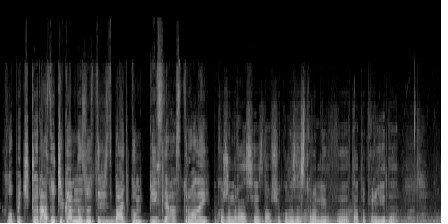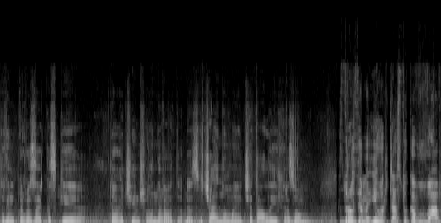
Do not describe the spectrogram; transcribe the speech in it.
Хлопець щоразу чекав на зустріч з батьком після гастролей. Кожен раз я знав, що коли з гастролів е, тато приїде, то він привезе казки того чи іншого народу. Звичайно, ми читали їх разом. З друзями Ігор часто кавував.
